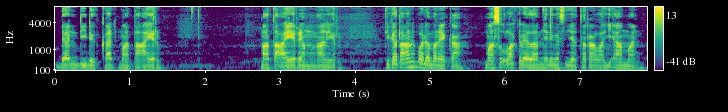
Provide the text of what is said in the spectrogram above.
dan di dekat mata air mata air yang mengalir. Dikatakan kepada mereka, masuklah ke dalamnya dengan sejahtera lagi aman,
